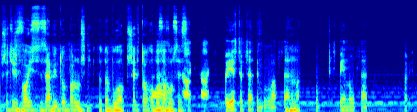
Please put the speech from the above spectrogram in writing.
przecież Voice zabił tą porucznik. To to było przed tą obozową sesją. Tak, tak. To jeszcze przed tym była przerwa. Mhm. Jedną przerwę. Pamiętam.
